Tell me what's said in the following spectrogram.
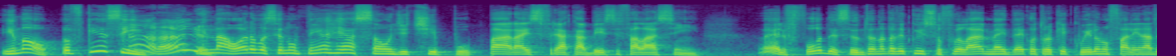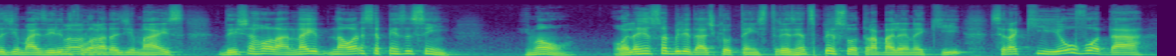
Irmão, eu fiquei assim. Caralho. E na hora você não tem a reação de, tipo, parar, esfriar a cabeça e falar assim. Velho, foda-se, eu não tenho nada a ver com isso. Eu fui lá, minha ideia que eu troquei com ele, eu não falei nada demais. Ele não falou Aham. nada demais. Deixa rolar. Na, na hora você pensa assim, irmão, olha a responsabilidade que eu tenho de 300 pessoas trabalhando aqui. Será que eu vou dar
